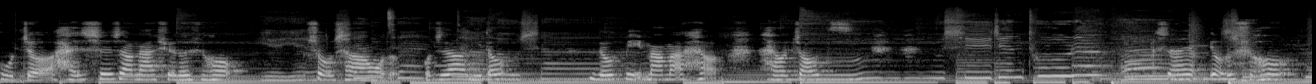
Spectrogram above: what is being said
骨折，还是上大学的时候受伤，我都我知道你都你都比妈妈还要还要着急。虽然有有的时候你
